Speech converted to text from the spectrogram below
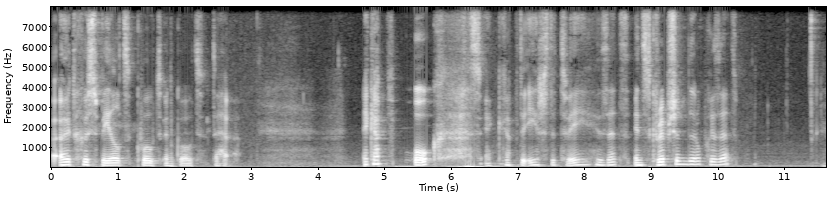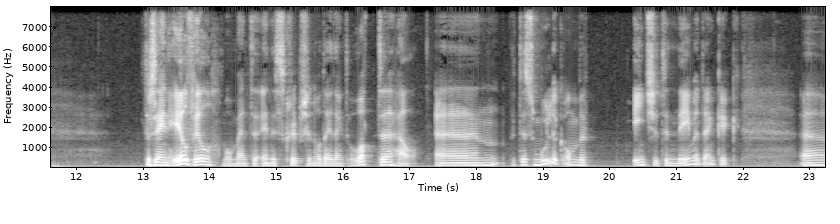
uitgespeeld, quote-unquote, te hebben. Ik heb ook, ik heb de eerste twee gezet, Inscription erop gezet. Er zijn heel veel momenten in Inscription waar je denkt, what the hell? En het is moeilijk om er eentje te nemen, denk ik. Uh,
